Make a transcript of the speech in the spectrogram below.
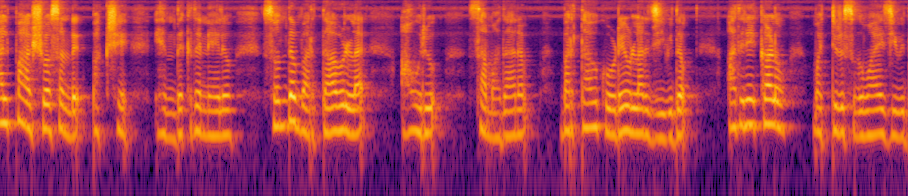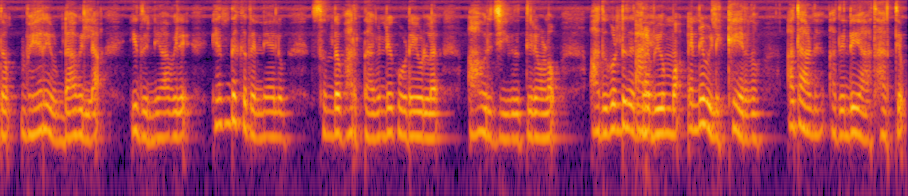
അല്പം ആശ്വാസമുണ്ട്. പക്ഷേ എന്തൊക്കെ തന്നെയായാലും സ്വന്തം ഭർത്താവുള്ള ആ ഒരു സമാധാനം ഭർത്താവ് കൂടെയുള്ള ജീവിതം അതിനേക്കാളും മറ്റൊരു സുഖമായ ജീവിതം വേറെ ഉണ്ടാവില്ല. ഈ ദുനിയാവിൽ എന്തൊക്കെ തന്നെയാലും സ്വന്തം ഭർത്താവിന്റെ കൂടെയുള്ള ആ ഒരു ജീവിതത്തിനോളം. അതുകൊണ്ട് തന്നെ അറബിയമ്മ എന്നെ വിളിക്കുകയായിരുന്നു അതാണ് അതിന്റെ യാഥാർത്ഥ്യം.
